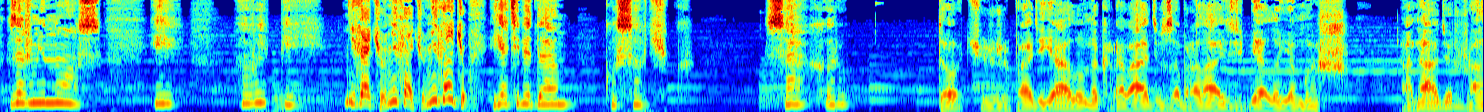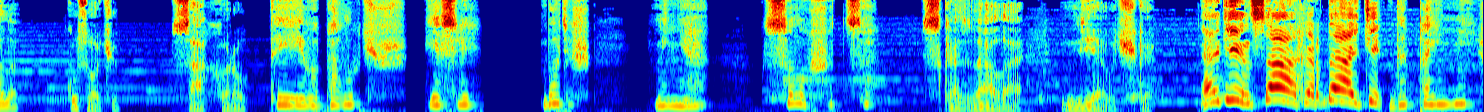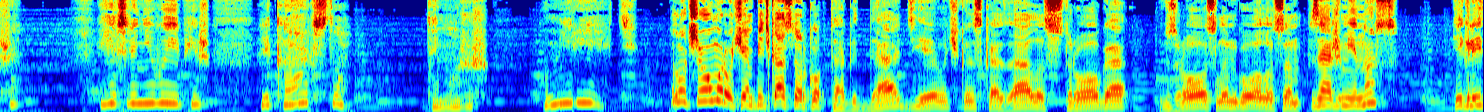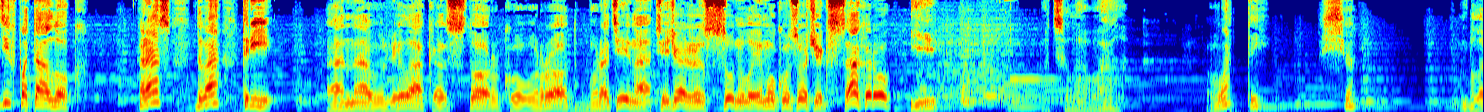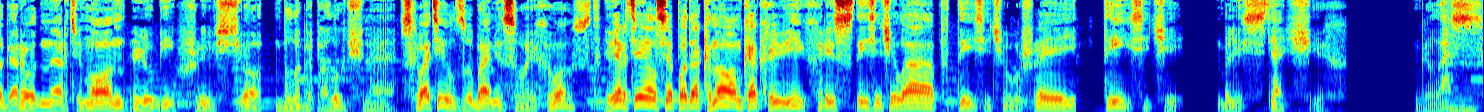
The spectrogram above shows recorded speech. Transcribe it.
зажми нос и выпей». «Не хочу, не хочу, не хочу!» «Я тебе дам кусочек сахару». Тотчас же по одеялу на кровать взобралась белая мышь. Она держала кусочек сахару. — Ты его получишь, если будешь меня слушаться, — сказала девочка. — Один сахар дайте! — Да пойми же, если не выпьешь лекарства, ты можешь умереть. Лучше умру, чем пить касторку. Тогда девочка сказала строго, взрослым голосом. Зажми нос и гляди в потолок. Раз, два, три. Она влила касторку в рот Буратино, сейчас же сунула ему кусочек сахару и поцеловала. Вот и все. Благородный Артемон, любивший все благополучное, схватил зубами свой хвост, вертелся под окном, как вихрь из тысячи лап, тысячи ушей, тысячи блестящих глаз.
